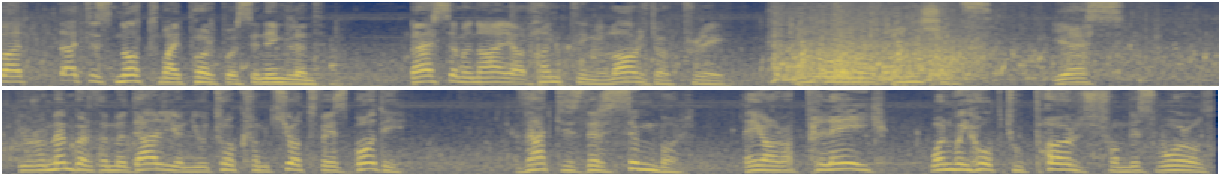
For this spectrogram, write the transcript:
but that is not my purpose in England. Basim and I are hunting larger prey. The Order of Ancients. Yes. You remember the medallion you took from Kjotve's body? That is their symbol. They are a plague, one we hope to purge from this world.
